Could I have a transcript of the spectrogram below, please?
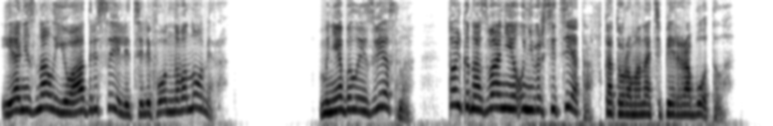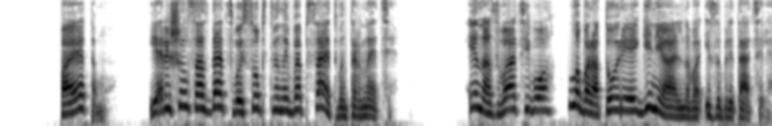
Я не знал ее адреса или телефонного номера. Мне было известно только название университета, в котором она теперь работала. Поэтому я решил создать свой собственный веб-сайт в интернете и назвать его «Лаборатория гениального изобретателя».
